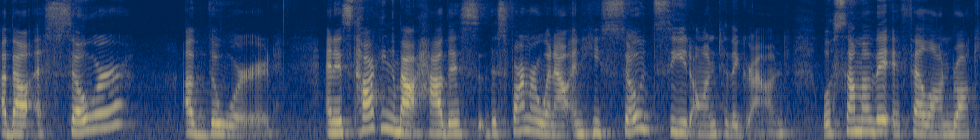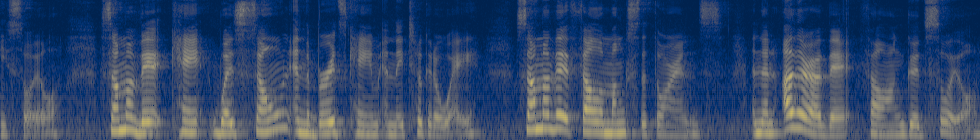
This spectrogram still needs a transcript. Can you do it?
about a sower of the word. And it's talking about how this, this farmer went out and he sowed seed onto the ground. Well, some of it, it fell on rocky soil. Some of it came, was sown and the birds came and they took it away. Some of it fell amongst the thorns. And then other of it fell on good soil.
